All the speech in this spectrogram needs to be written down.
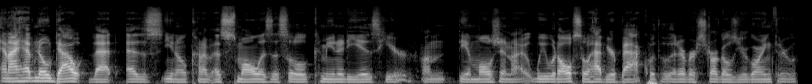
and I have no doubt that as you know, kind of as small as this little community is here on the emulsion, I, we would also have your back with whatever struggles you're going through.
